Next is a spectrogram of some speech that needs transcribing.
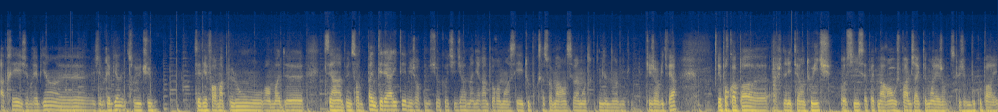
Après, j'aimerais bien, euh, j'aimerais bien être sur YouTube. C'est des formats plus longs, en mode, euh, c'est un peu une sorte, pas une télé-réalité, mais genre comme je suis au quotidien de manière un peu romancée et tout pour que ça soit marrant. C'est vraiment un truc qui me donne envie, que j'ai envie de faire. Et pourquoi pas euh, en finalité en Twitch aussi, ça peut être marrant où je parle directement à les gens parce que j'aime beaucoup parler.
